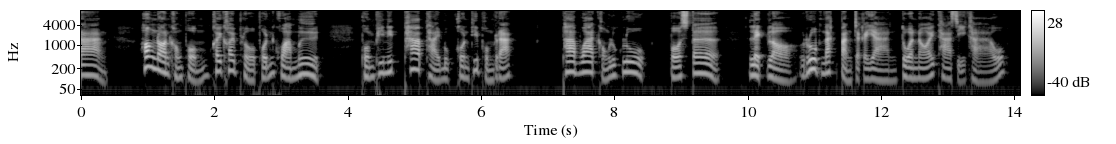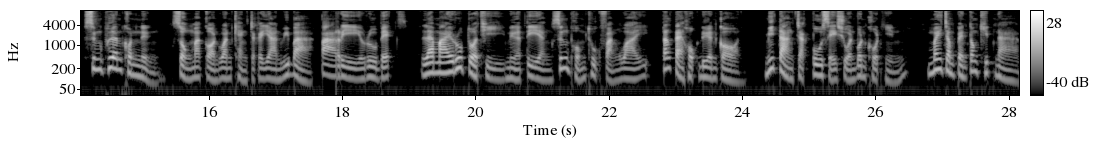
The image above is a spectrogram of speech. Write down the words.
ร่าง ห้องนอนของผมค่อยๆ โผล่พ้นความมืด ผมพินิษภาพถ่ายบุคคลที่ผมรัก ภาพวาดของลูกๆ โปสเตอร์ เหล็กหล่อ รูปนักปั่นจักรยาน ตัวน้อยทาสีขาว ซึ่งเพื่อนคนหนึ่ง ส่งมาก่อนวันแข่งจักรยานวิบาก ปารี รูเบ็กซ์และไม้รูปตัวทีเหนือเตียง ซึ่งผมถูกฝังไว้ตั้งแต่ 6 เดือนก่อน มิต่างจากปูเสฉวนบนโขดหิน ไม่จำเป็นต้องคิดนาน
